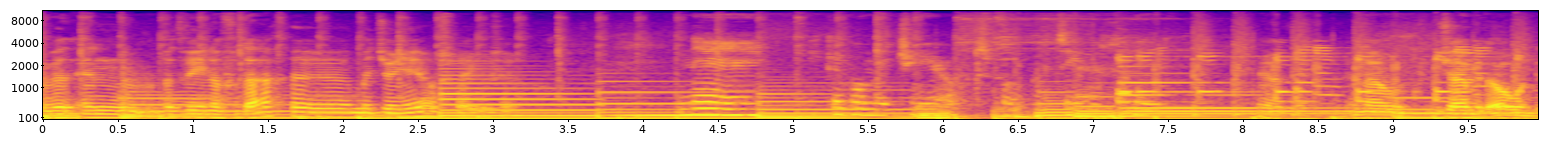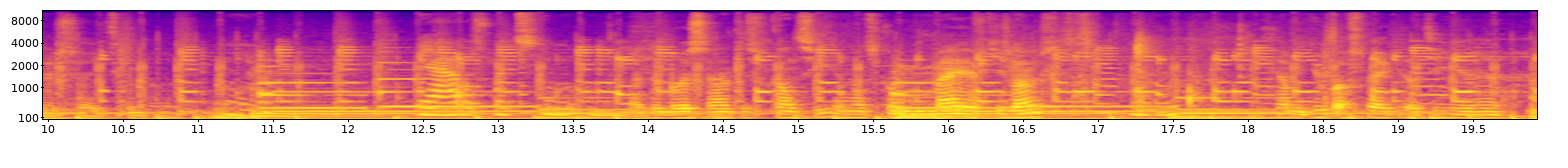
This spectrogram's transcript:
ik weet het niet. En wat- wil je dan vandaag eh, met Johnny afspreken of zo? Nee, ik heb al met je hier afgesproken. Twee dagen geleden. Ja. En nou, jij met Owen dus eh, iets kunnen doen. Ja. ja, of met... de Brusstraat is vakantie. En anders kom je bij mij eventjes langs. Ik ga met Joep afspreken dat hij eh uh,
